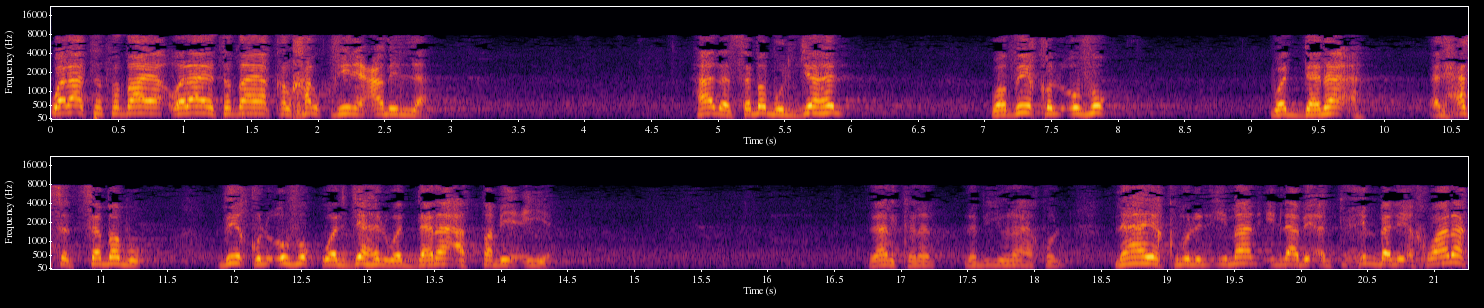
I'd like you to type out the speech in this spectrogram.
ولا تتضايق ولا يتضايق الخلق في نعم الله. هذا سبب الجهل وضيق الأفق والدناءة. الحسد سببه ضيق الأفق والجهل والدناءة الطبيعية. ذلك نبينا يقول لا يكمل الإيمان إلا بأن تحب لإخوانك.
